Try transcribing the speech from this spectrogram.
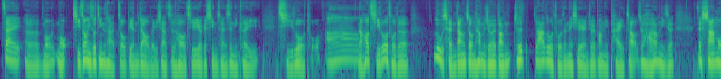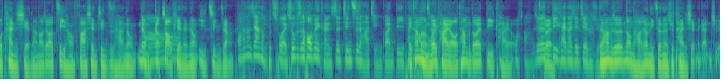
在呃某某其中一座金字塔周边绕了一下之后，其实有个行程是你可以骑骆驼啊，然后骑骆驼的路程当中，他们就会帮，就是拉骆驼的那些人就会帮你拍照，就好像你在。在沙漠探险啊，然后就要自己好像发现金字塔那种那种照片的那种意境，这样。哦，那这样很不错哎，殊不知后面可能是金字塔景观第一排。哎，他们很会拍哦，他们都会避开哦。啊、哦，就会避开那些建筑。对，他们就是弄得好像你真的去探险的感觉。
